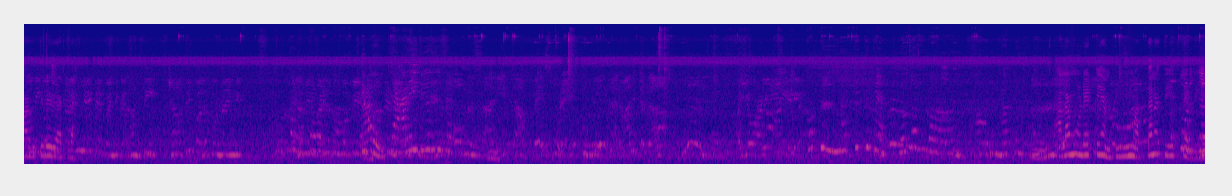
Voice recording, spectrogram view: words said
ఆగుతలేదు అక్కడ అలా మూడెట్టి అంత. ఈ మొత్తానికి తీస్తుంది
